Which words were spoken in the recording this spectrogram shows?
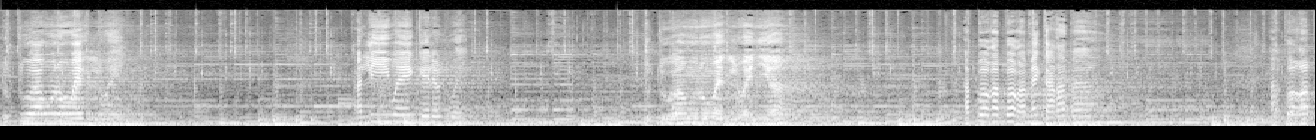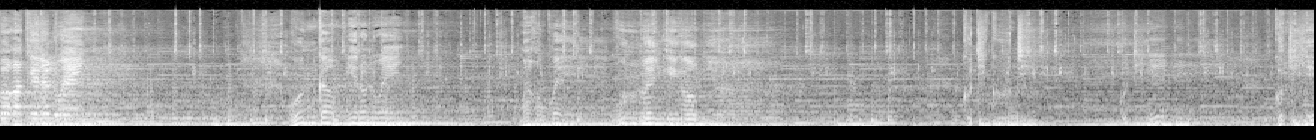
Loutoua ou non wek loué. Ali wek quel loué. Loutoua ou non wek loué. Apora pora kelo lweny un ka ongiro lweny mako kwere un lweny gi ng'om ya kuti kuti. Kuti ye kuti ye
